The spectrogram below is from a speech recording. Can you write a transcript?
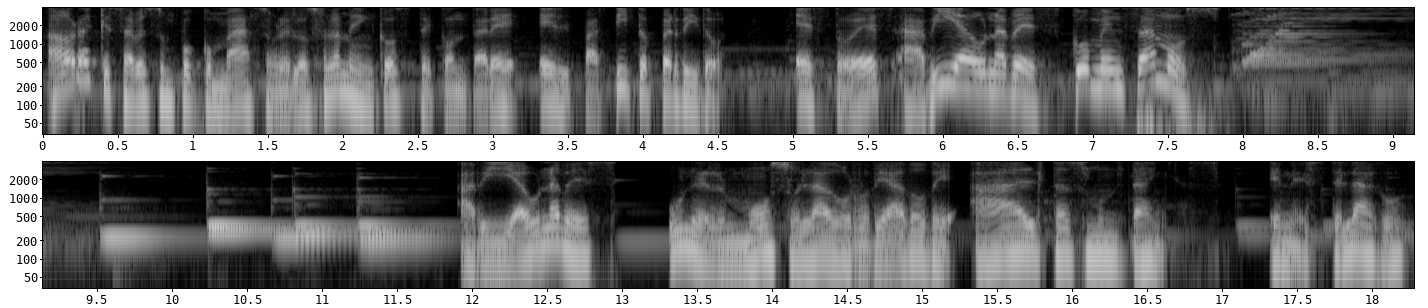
Ahora que sabes un poco más sobre los flamencos, te contaré el patito perdido. Esto es Había una vez. ¡Comenzamos! Había una vez un hermoso lago rodeado de altas montañas. En este lago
